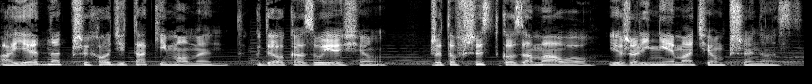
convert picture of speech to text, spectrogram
A jednak przychodzi taki moment, gdy okazuje się, że to wszystko za mało, jeżeli nie ma Cię przy nas.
